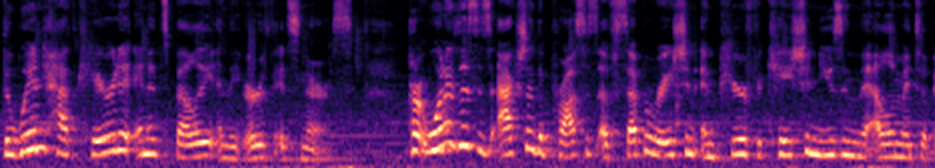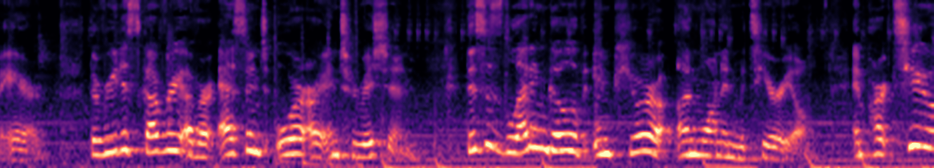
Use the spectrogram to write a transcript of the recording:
The wind hath carried it in its belly, and the earth its nurse. Part one of this is actually the process of separation and purification using the element of air, the rediscovery of our essence or our intuition. This is letting go of impure or unwanted material. And part two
